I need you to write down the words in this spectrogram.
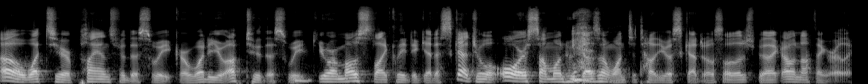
Oh, what's your plans for this week? Or what are you up to this hmm. week? You are most likely to get a schedule or someone who doesn't want to tell you a schedule. So they'll just be like, Oh, nothing really.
